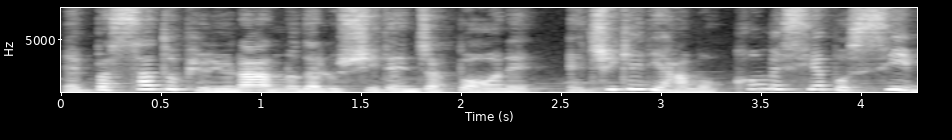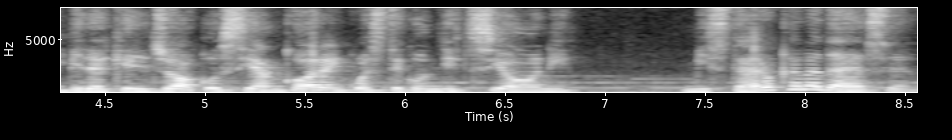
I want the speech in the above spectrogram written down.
È passato più di un anno dall'uscita in Giappone e ci chiediamo come sia possibile che il gioco sia ancora in queste condizioni. Mistero canadese.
